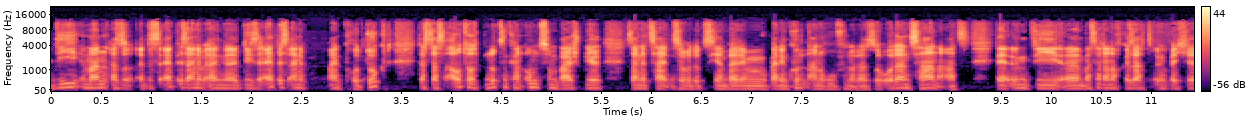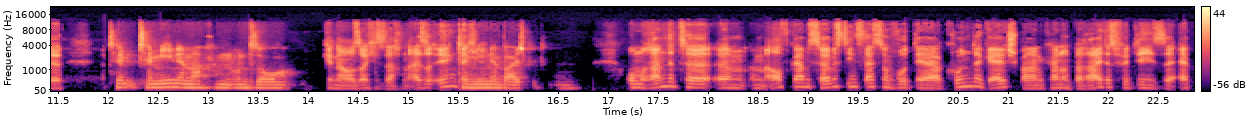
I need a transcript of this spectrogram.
die man, also das App ist eine, eine diese App ist eine, ein Produkt, das das Auto benutzen kann, um zum Beispiel seine Zeiten zu reduzieren bei dem bei den Kundenanrufen oder so oder ein Zahnarzt, der irgendwie, äh, was hat er noch gesagt, irgendwelche Termine machen und so. Genau solche Sachen. Also irgendwelche Termine beispielsweise umrandete ähm, Aufgaben, Service-Dienstleistungen, wo der Kunde Geld sparen kann und bereit ist, für diese App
